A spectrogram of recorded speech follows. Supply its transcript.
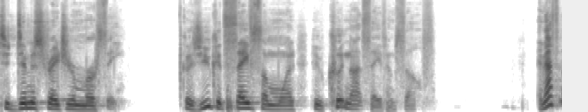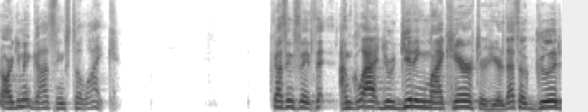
to demonstrate your mercy because you could save someone who could not save himself. And that's an argument God seems to like. God seems to say, I'm glad you're getting my character here. That's a good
